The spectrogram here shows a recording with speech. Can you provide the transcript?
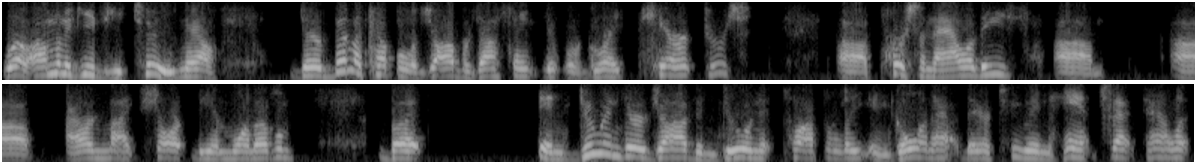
Well, I'm going to give you two. Now, there have been a couple of jobbers I think that were great characters, uh, personalities. Um, uh, Iron Mike Sharpe being one of them. But in doing their job and doing it properly and going out there to enhance that talent,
